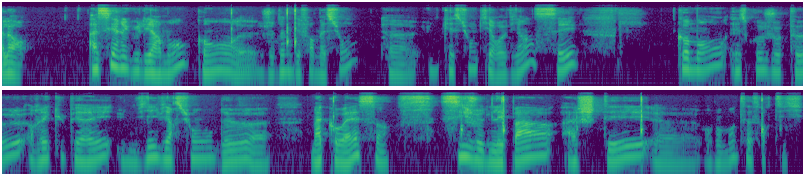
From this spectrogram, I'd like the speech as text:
Alors, assez régulièrement, quand euh, je donne des formations, une question qui revient, c'est comment est-ce que je peux récupérer une vieille version de euh, macOS si je ne l'ai pas acheté euh, au moment de sa sortie?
